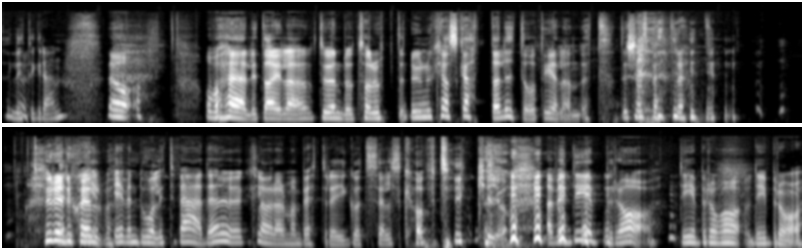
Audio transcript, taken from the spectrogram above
lite grann. Ja. Och vad härligt Ayla att du ändå tar upp det. Nu, nu kan jag skratta lite åt eländet. Det känns bättre. Hur är Men det själv? Även dåligt väder klarar man bättre i gott sällskap tycker jag. ja, men det är bra. Det är bra, det är bra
